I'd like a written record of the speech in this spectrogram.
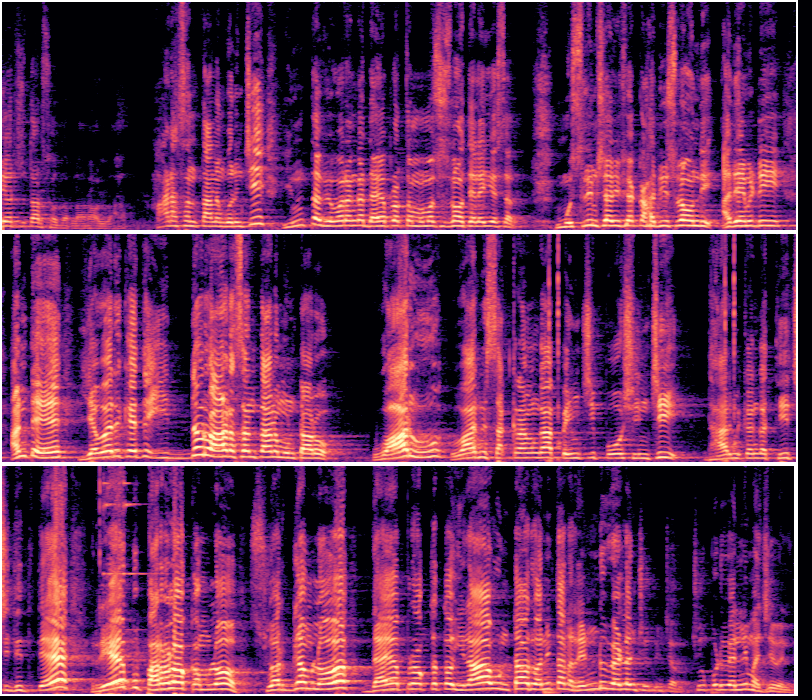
చేర్చుతారు సోదరులారా అల్లాహ్. ఆడ సంతానం గురించి ఇంత వివరంగా దయప్రక్త మొహమ్మద్ సుస్లాం తెలియజేశారు. ముస్లిం షరీఫ్ యొక్క హదీస్లో ఉంది. అదేమిటి? అంటే ఎవరికైతే ఇద్దరు ఆడ సంతానం ఉంటారో వారు వారిని సక్రమంగా పెంచి పోషించి ధార్మికంగా తీర్చిదిద్దితే రేపు పరలోకంలో స్వర్గంలో దయప్రోక్తతో ఇలా ఉంటారు అని తన రెండు వేళ్ళని చూపించారు. చూపుడు వెళ్ళి మధ్య వెళ్ళి.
